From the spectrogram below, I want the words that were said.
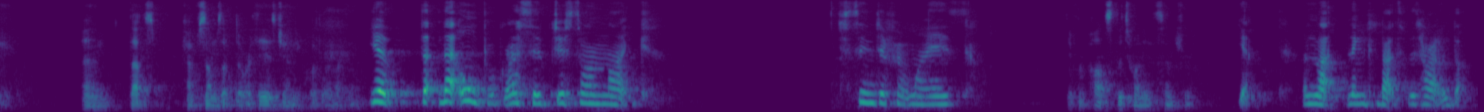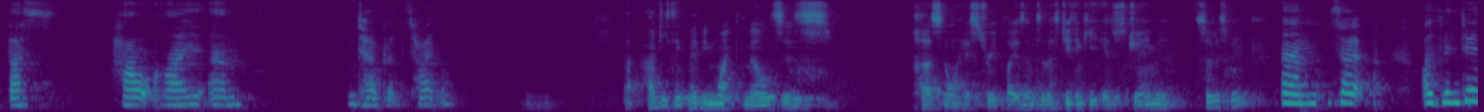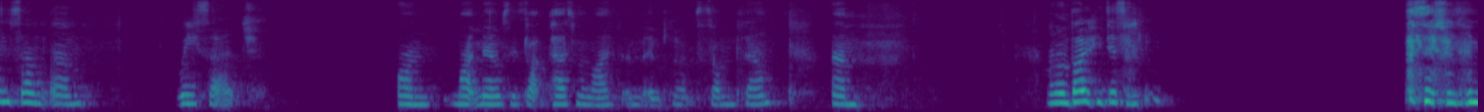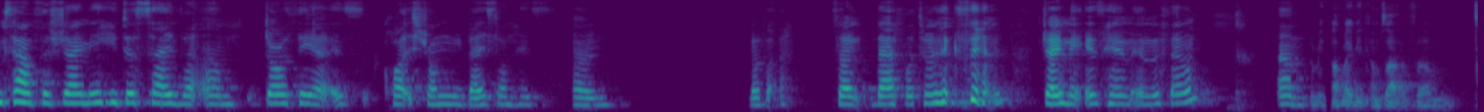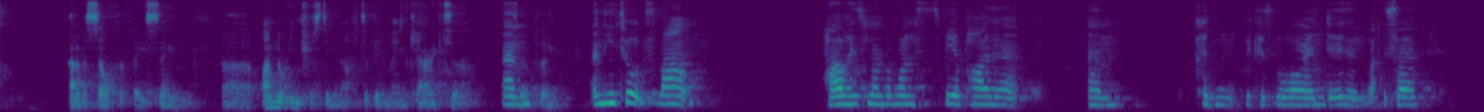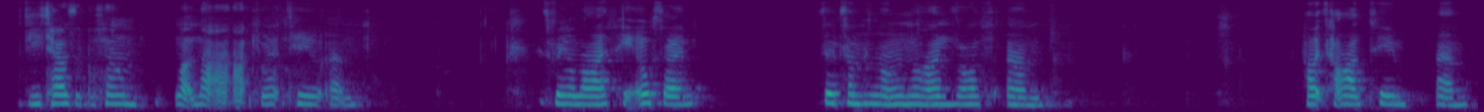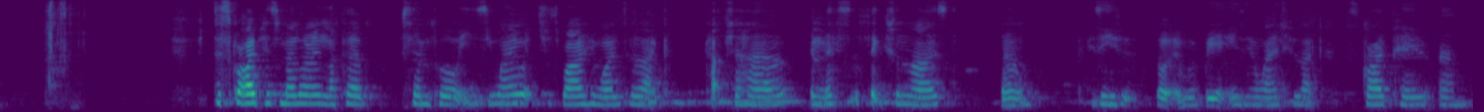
And that's kind of sums up Dorothea's journey quite well, I think. Yeah, th- they're all progressive, just on like just in different ways. Different parts of the 20th century. Yeah, and like linking back to the title, that, that's how I um interpret the title. Uh, How do you think maybe Mike Mills's personal history plays into this? Do you think he is Jamie, so to speak? Um, so I've been doing some um research on Mike Mills's like personal life and influences on film. Um, and although he doesn't position himself as Jamie, he does say that um Dorothea is quite strongly based on his own mother. So therefore, to an extent, Jamie is him in the film. Um, I mean, that maybe comes out of um, kind of a self-effacing. Uh, I'm not interesting enough to be a main character. Um, thing. and he talks about how his mother wanted to be a pilot, um, couldn't because the war ended, and so details of the film like that are accurate to um, his real life. He also said something along the lines of um, how it's hard to um, describe his mother in like a simple, easy way, which is why he wanted to like capture her in this fictionalized film because he thought it would be an easier way to like describe who um,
